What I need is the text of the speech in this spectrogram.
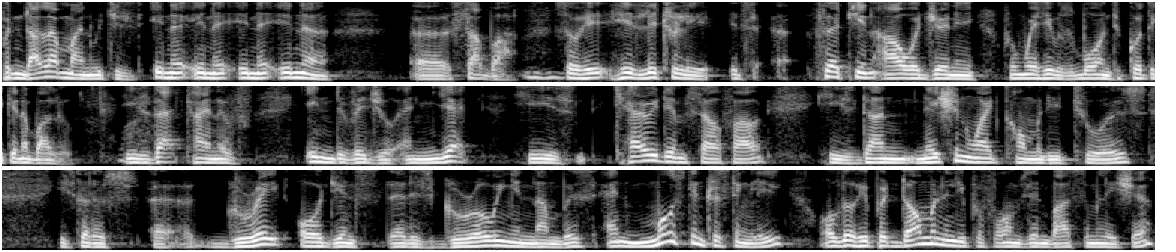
Pedalaman, which is inner, inner, inner, inner uh, Sabah. Mm-hmm. So he, he literally, it's a 13 hour journey from where he was born to Kota Kinabalu. Wow. He's that kind of individual. And yet he's carried himself out. He's done nationwide comedy tours. He's got a, a great audience that is growing in numbers. And most interestingly, although he predominantly performs in Bahasa Malaysia,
